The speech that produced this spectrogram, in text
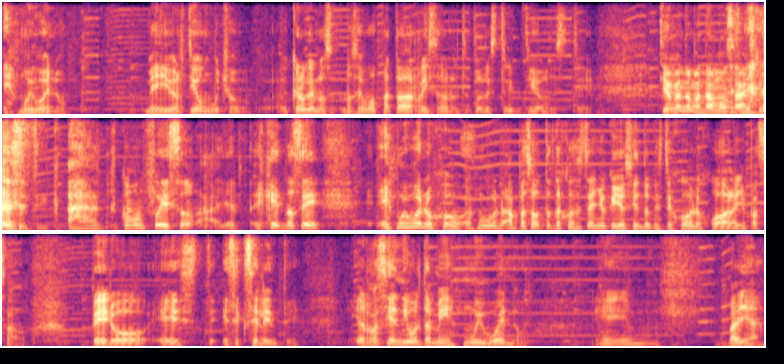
es muy bueno. Me divertido mucho. Creo que nos, hemos matado de risa durante todo el stream, tío. Este. Tío, cuando mandamos a. ah, ¿Cómo fue eso? es que no sé. Es muy bueno el juego. Es muy bueno. Han pasado tantas cosas este año que yo siento que este juego lo he jugado el año pasado. Pero este, es excelente. Resident Evil también es muy bueno. Em, vaya,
